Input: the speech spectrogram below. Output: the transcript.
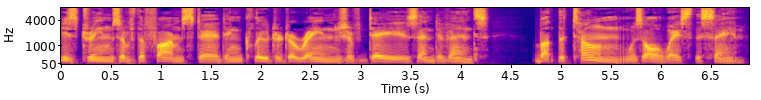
His dreams of the farmstead included a range of days and events, but the tone was always the same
